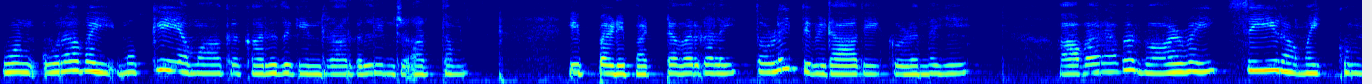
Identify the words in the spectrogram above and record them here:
உன் உறவை முக்கியமாக கருதுகின்றார்கள் என்று அர்த்தம். இப்படிப்பட்டவர்களை தொலைத்து விடாதே குழந்தையே. அவரவர் வாழ்வை சீரமைக்கும்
